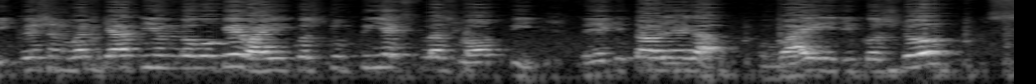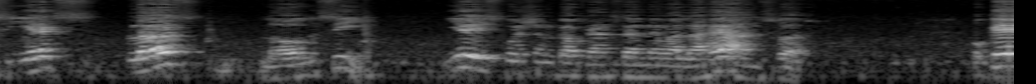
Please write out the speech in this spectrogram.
equation one क्या थी हम लोगों के? Y equal to p x plus log p तो ये कितना हो जाएगा? Y is equal to c x plus log c ये इस क्वेश्चन का फ्रेंड्स करने वाला है आंसर ओके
